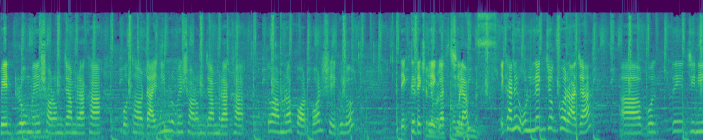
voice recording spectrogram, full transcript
বেডরুমে সরঞ্জাম রাখা, কোথাও ডাইনিং রুমে সরঞ্জাম রাখা তো আমরা পরপর সেগুলো দেখতে দেখতে এগাচ্ছিলাম। Oh. এখানে উল্লেখযোগ্য রাজা বলতে যিনি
